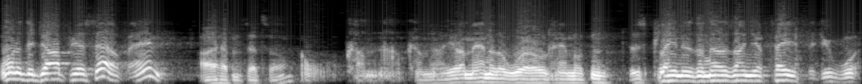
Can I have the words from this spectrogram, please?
Wanted the job for yourself, eh? I haven't said so. Oh, come now, come now. You're a man of the world, Hamilton. As plain as the nose on your face that you wa-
